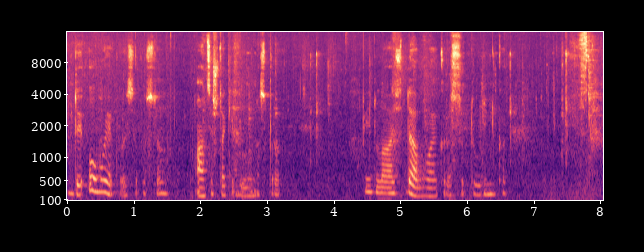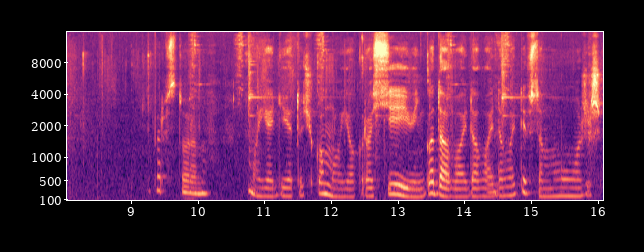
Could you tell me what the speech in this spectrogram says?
туди. Ого, як високо стало. А, це ж так і було насправді. Підлазь. Давай, красотуленька. Тепер в сторону. Моя діточка, моя красивенька. Давай, давай, давай, ти все можеш.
